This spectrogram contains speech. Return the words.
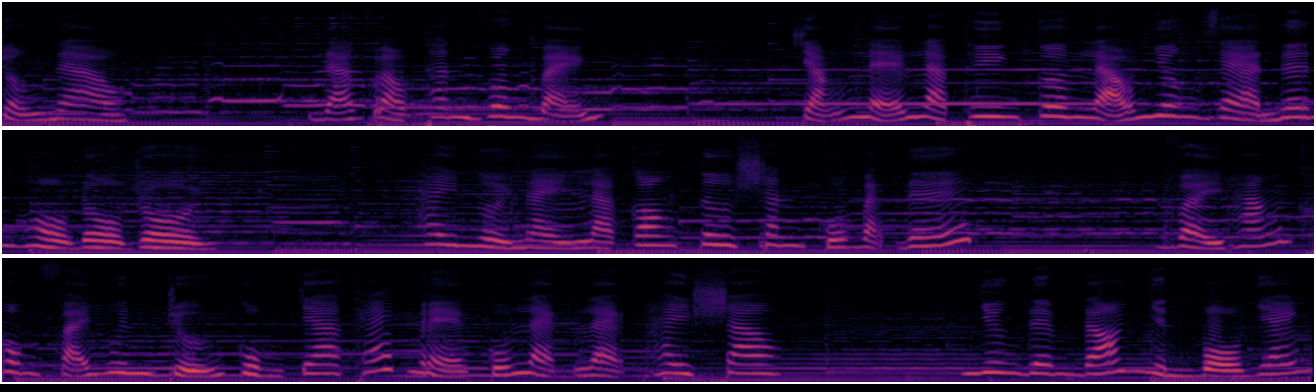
trận nào. Đã vào thanh vân bản Chẳng lẽ là thiên cơn lão nhân già nên hồ đồ rồi? Hay người này là con tư sanh của Bạch Đế? Vậy hắn không phải huynh trưởng cùng cha khác mẹ của Lạc Lạc hay sao? Nhưng đêm đó nhìn bộ dáng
